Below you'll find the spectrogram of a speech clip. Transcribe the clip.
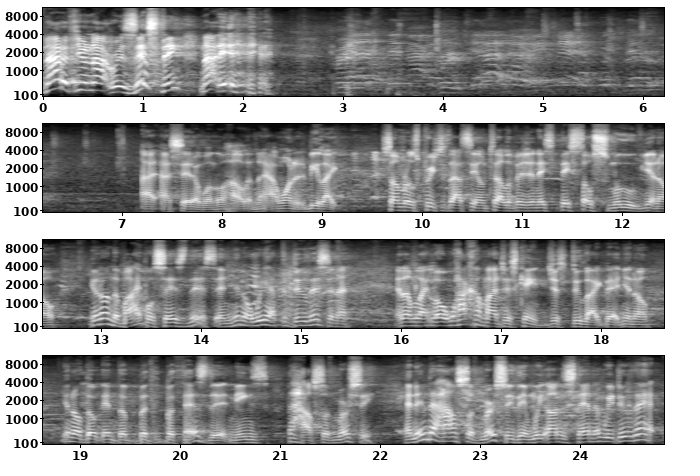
not if you're not resisting, not I, I said I wasn't gonna holler now. I wanted to be like some of those preachers I see on television. They they so smooth, you know. You know, and the Bible says this, and you know we have to do this, and I, and I'm like, Lord, why come I just can't just do like that? You know, you know, the, the, the Bethesda it means the house of mercy, and in the house of mercy, then we understand that we do that.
